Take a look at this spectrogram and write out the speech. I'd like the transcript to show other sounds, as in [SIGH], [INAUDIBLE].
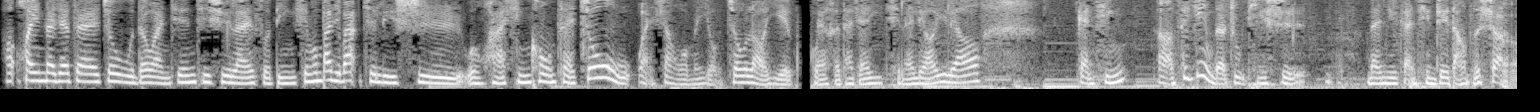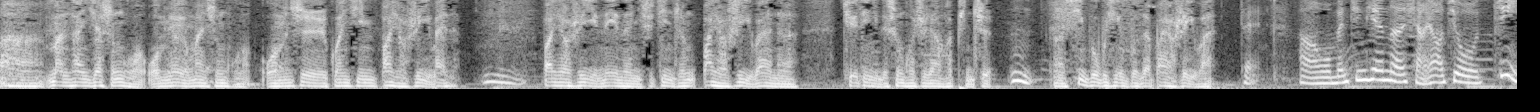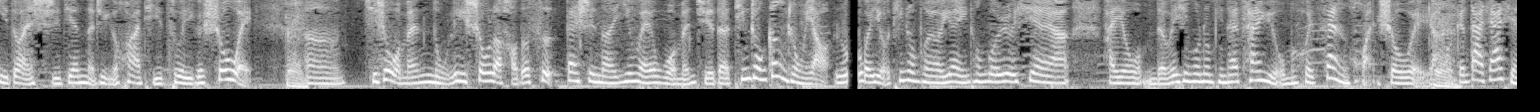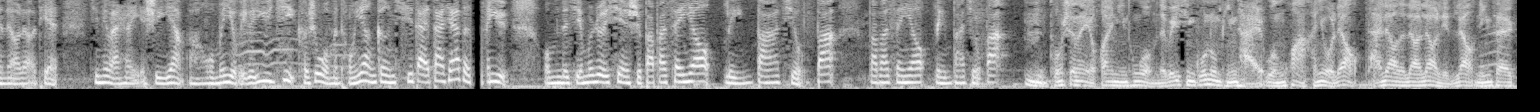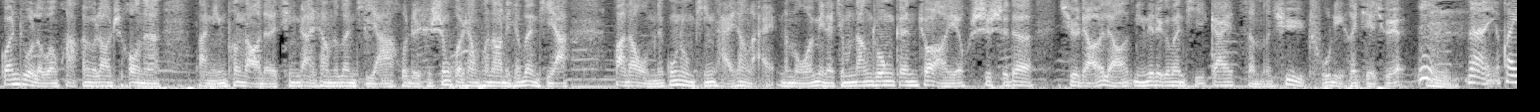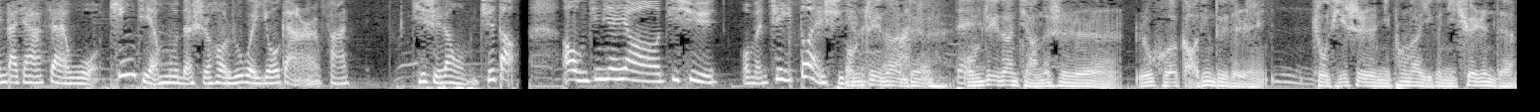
好，欢迎大家在周五的晚间继续来锁定先锋八九八，这里是文化星空。在周五晚上，我们有周老爷来和大家一起来聊一聊感情啊。最近的主题是男女感情这档子事儿啊，漫谈一下生活，我们要有慢生活。我们是关心八小时以外的，嗯，八小时以内呢，你是竞争；八小时以外呢，决定你的生活质量和品质。嗯，啊，幸福不幸福在八小时以外。对。啊，我们今天呢，想要就近一段时间的这个话题做一个收尾。对，嗯。其实我们努力收了好多次，但是呢，因为我们觉得听众更重要。如果有听众朋友愿意通过热线呀，还有我们的微信公众平台参与，我们会暂缓收尾，然后跟大家闲聊聊天。今天晚上也是一样啊，我们有一个预计，可是我们同样更期待大家的参与。我们的节目热线是八八三幺零八九八八八三幺零八九八。嗯，同时呢，也欢迎您通过我们的微信公众平台“文化很有料”，材料的料，料理的料。您在关注了“文化很有料”之后呢，把您碰到的情感上。上的问题呀，或者是生活上碰到的一些问题啊，发到我们的公众平台上来。那么，我们也在节目当中跟周老爷实时的去聊一聊您的这个问题该怎么去处理和解决。嗯，那也欢迎大家在我听节目的时候，如果有感而发，及时让我们知道。啊，我们今天要继续我们这一段时间。我们这一段对，我们这一段讲的是如何搞定对的人。嗯，主题是你碰到一个你确认的。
